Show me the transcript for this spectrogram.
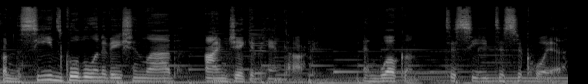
From the Seeds Global Innovation Lab, I'm Jacob Hancock, and welcome to Seed to Sequoia.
